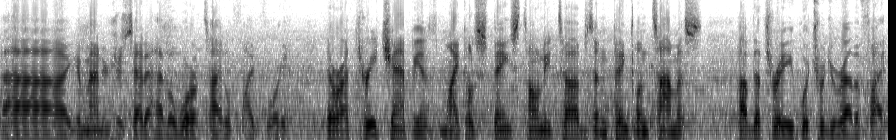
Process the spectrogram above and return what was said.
uh, your manager said I have a world title fight for you. There are three champions: Michael Spinks, Tony Tubbs, and Pinklon Thomas. Of the three, which would you rather fight?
